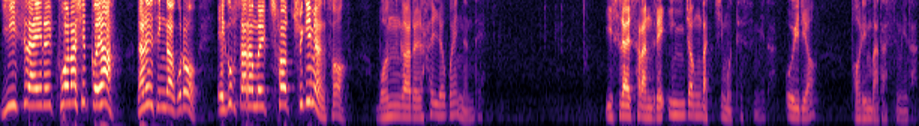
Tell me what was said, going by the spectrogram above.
이스라엘을 구원하실 거야 라는 생각으로 애굽 사람을 쳐 죽이면서 뭔가를 하려고 했는데 이스라엘 사람들의 인정받지 못했습니다. 오히려 버림받았습니다.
